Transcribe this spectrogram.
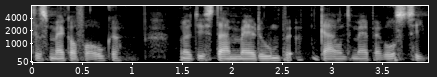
das mega folgen und uns dem mehr Raum geben und mehr Bewusstsein.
